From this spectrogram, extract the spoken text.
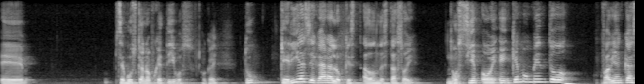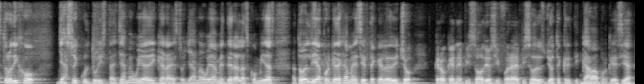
Eh, se buscan objetivos. Ok. ¿Tú querías llegar a lo que a donde estás hoy? No. o en qué momento Fabián Castro dijo, ya soy culturista, ya me voy a dedicar a esto, ya me voy a meter a las comidas a todo el día, porque déjame decirte que lo he dicho, creo que en episodios y fuera de episodios, yo te criticaba porque decía,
